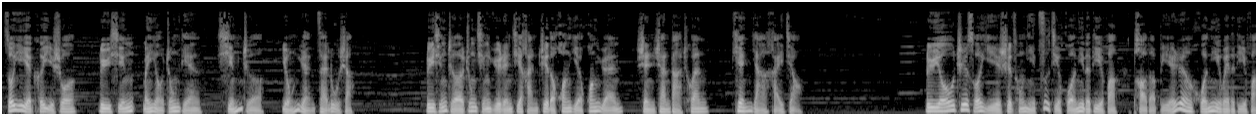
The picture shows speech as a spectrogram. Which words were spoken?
所以也可以说，旅行没有终点，行者永远在路上。旅行者钟情于人迹罕至的荒野、荒原、深山大川、天涯海角。旅游之所以是从你自己活腻的地方跑到别人活腻味的地方，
